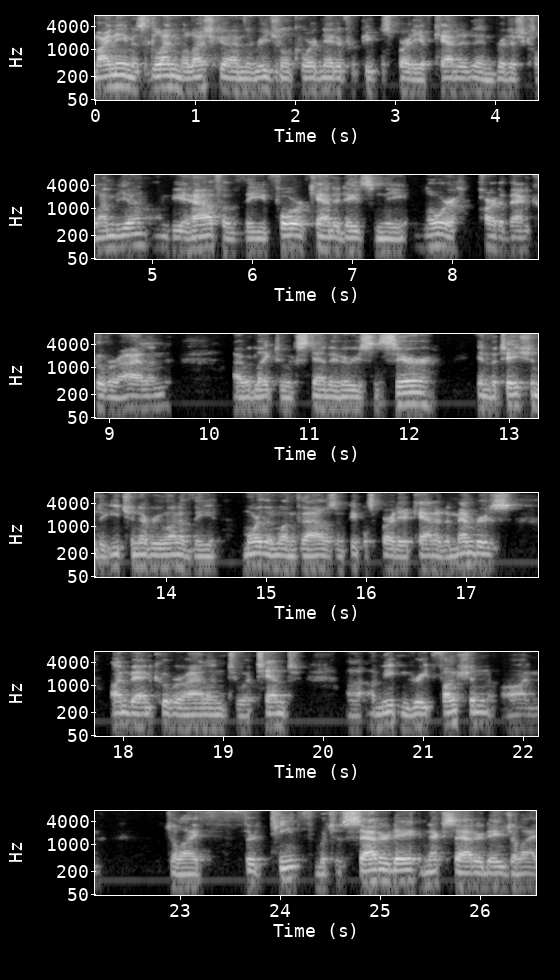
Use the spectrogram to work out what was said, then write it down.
My name is Glen Waleska. I'm the regional coordinator for People's Party of Canada in British Columbia. On behalf of the four candidates in the lower part of Vancouver Island, I would like to extend a very sincere invitation to each and every one of the more than 1,000 People's Party of Canada members on Vancouver Island to attend uh, a meet and greet function on July 13th, which is Saturday, next Saturday, July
